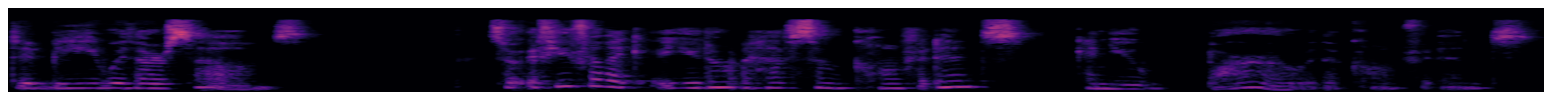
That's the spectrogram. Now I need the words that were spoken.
to be with ourselves. So if you feel like you don't have some confidence, can you borrow the confidence?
